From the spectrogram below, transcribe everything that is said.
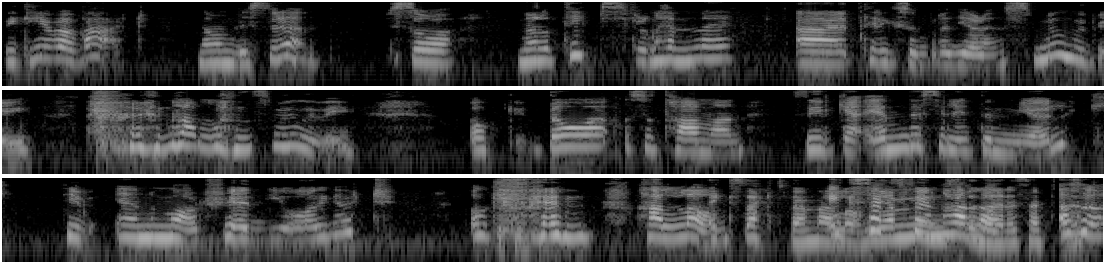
det kan ju vara värt när man blir student. Så några tips från henne är till exempel att göra en smoothie. en hallonsmoothie. Och då så tar man cirka en deciliter mjölk, typ en matsked yoghurt och fem hallon. Exakt fem hallon. Exakt jag fem minns hallon. det där receptet. Alltså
